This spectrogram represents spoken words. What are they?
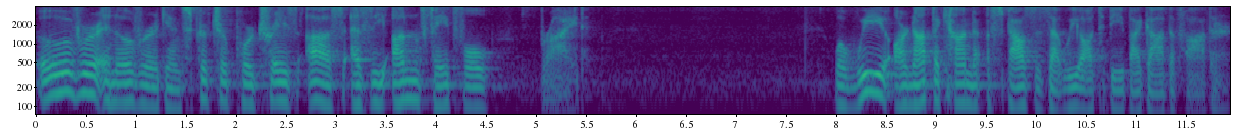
over and over again, scripture portrays us as the unfaithful bride. Well, we are not the kind of spouses that we ought to be by God the Father.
